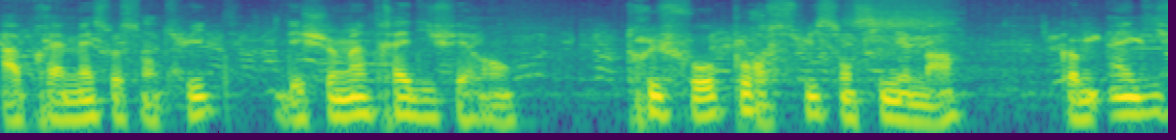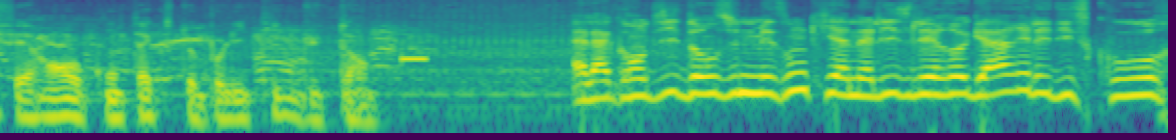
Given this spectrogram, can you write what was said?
après mai 68, des chemins très différents. Truffaut poursuit son cinéma comme indifférent au contexte politique du temps. Elle a grandi dans une maison qui analyse les regards et les discours.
